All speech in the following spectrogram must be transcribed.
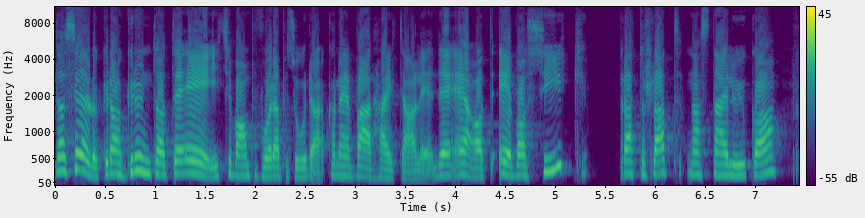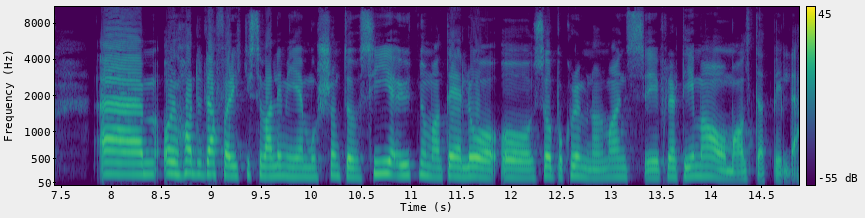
da ser dere da. Grunnen til at jeg ikke var med på forrige episode, kan jeg være helt ærlig, det er at jeg var syk, rett og slett, nesten hele uka. Um, og jeg hadde derfor ikke så veldig mye morsomt å si, utenom at jeg lå og så på Criminal Minds i flere timer og malte et bilde.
